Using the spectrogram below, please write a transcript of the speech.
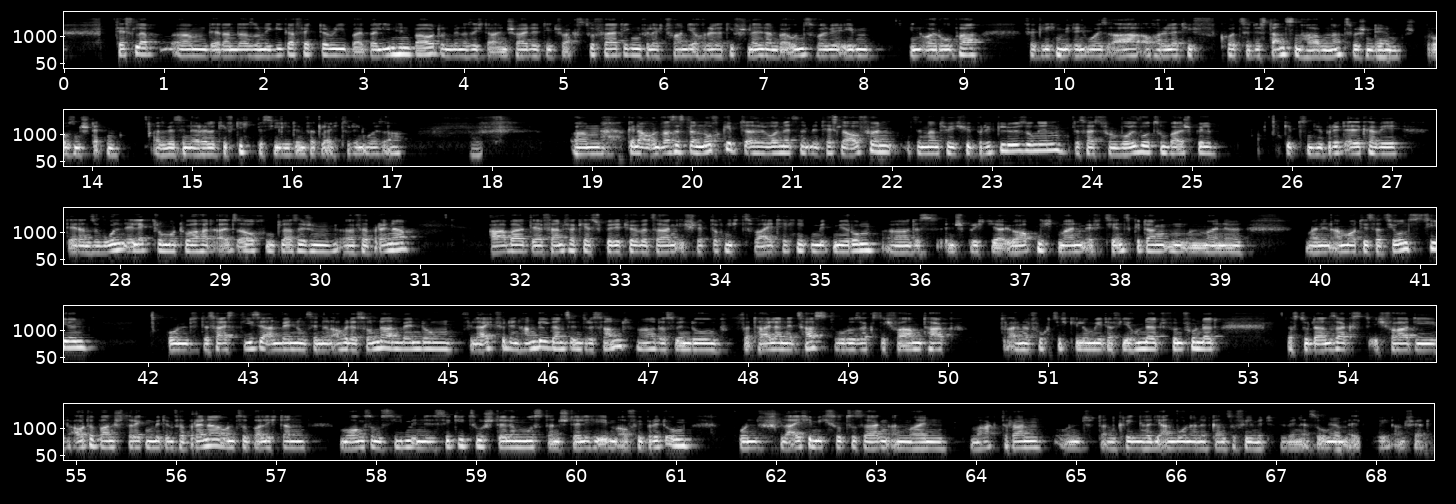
Tesla, ähm, der dann da so eine Gigafactory bei Berlin hinbaut und wenn er sich da entscheidet, die Trucks zu fertigen, vielleicht fahren die auch relativ schnell dann bei uns, weil wir eben in Europa verglichen mit den USA auch relativ kurze Distanzen haben ne, zwischen den großen Städten. Also wir sind ja relativ dicht besiedelt im Vergleich zu den USA. Mhm. Ähm, genau, und was es dann noch gibt, also wir wollen jetzt nicht mit Tesla aufhören, sind natürlich Hybridlösungen. Das heißt, von Volvo zum Beispiel gibt es einen Hybrid-LKW, der dann sowohl einen Elektromotor hat als auch einen klassischen äh, Verbrenner. Aber der Fernverkehrsspediteur wird sagen, ich schleppe doch nicht zwei Techniken mit mir rum. Äh, das entspricht ja überhaupt nicht meinem Effizienzgedanken und meine, meinen Amortisationszielen. Und das heißt, diese Anwendungen sind dann auch wieder Sonderanwendungen, vielleicht für den Handel ganz interessant, ja, dass wenn du Verteilernetz hast, wo du sagst, ich fahre am Tag 350 Kilometer, 400, 500, dass du dann sagst, ich fahre die Autobahnstrecken mit dem Verbrenner und sobald ich dann morgens um sieben in die City-Zustellung muss, dann stelle ich eben auf Hybrid um und schleiche mich sozusagen an meinen Markt ran und dann kriegen halt die Anwohner nicht ganz so viel mit, wie wenn er so ja. mit dem LKW anfährt.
